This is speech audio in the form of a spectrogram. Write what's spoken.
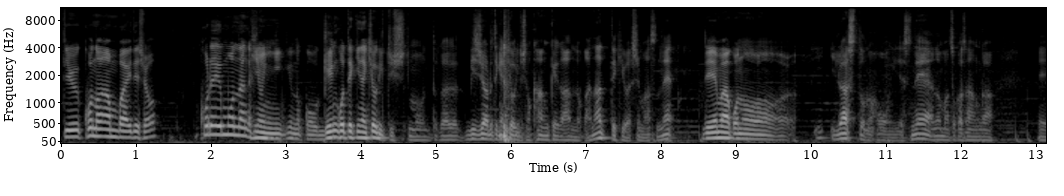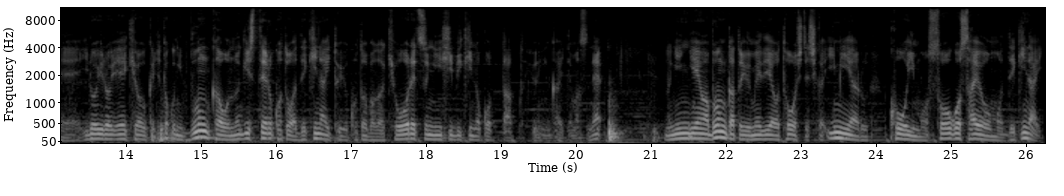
っていうこの塩梅でしょこれもなんか非常にこう言語的な距離としてもとかビジュアル的な距離としても関係があるのかなって気はしますね。でまあこのイラストの方にですねあの松岡さんが、えーいろいろ影響を受けて特に文化を脱ぎ捨てることはできないという言葉が強烈に響き残ったというふうに書いてますね。人間は文化というメディアを通してしか意味ある行為も相互作用もできない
